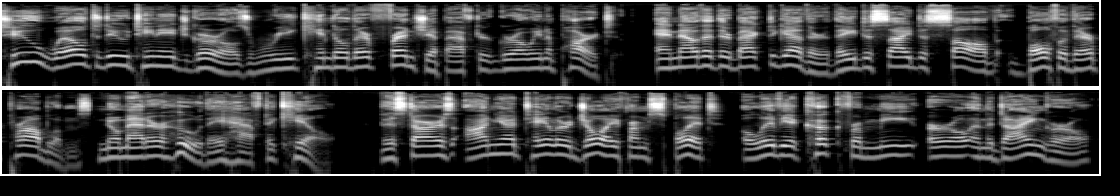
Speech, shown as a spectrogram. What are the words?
Two well to do teenage girls rekindle their friendship after growing apart, and now that they're back together, they decide to solve both of their problems, no matter who they have to kill. This stars Anya Taylor Joy from Split, Olivia Cooke from Me, Earl, and the Dying Girl,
